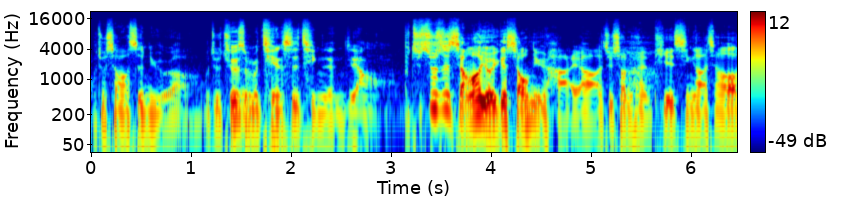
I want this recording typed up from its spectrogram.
我就想要生女儿啊，我就觉得就是什么前世情人这样？就就是想要有一个小女孩啊，就小女孩很贴心啊，想要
